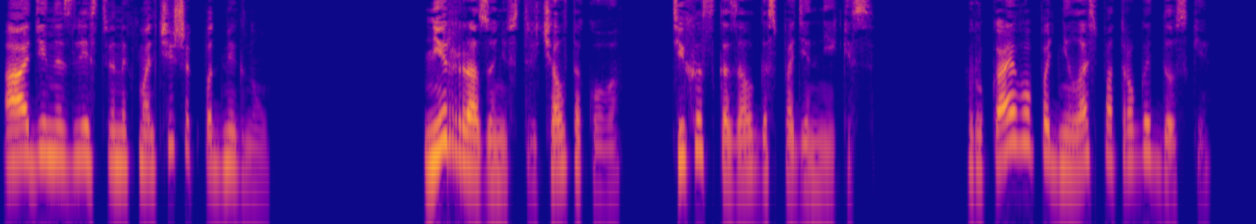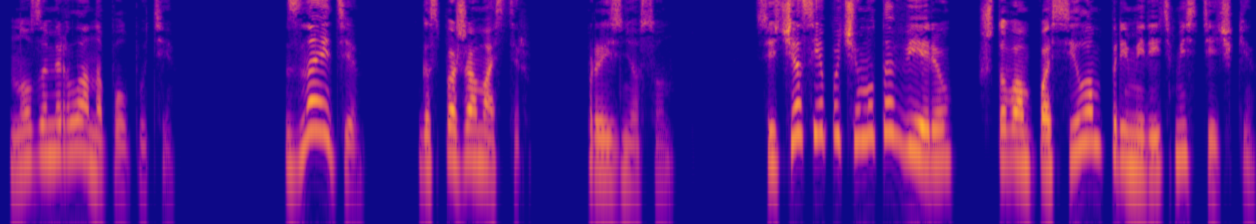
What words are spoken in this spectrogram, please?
А один из лиственных мальчишек подмигнул. Ни разу не встречал такого, тихо сказал господин Некис. Рука его поднялась потрогать доски, но замерла на полпути. «Знаете, госпожа мастер», — произнес он, Сейчас я почему-то верю, что вам по силам примирить местечки.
